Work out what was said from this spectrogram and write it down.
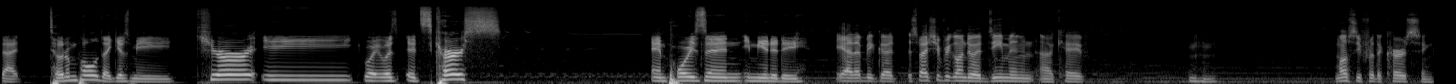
that totem pole that gives me cure e wait was it's curse and poison immunity. Yeah, that'd be good, especially if you're going to a demon uh, cave. Mm-hmm. Mostly for the cursing.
